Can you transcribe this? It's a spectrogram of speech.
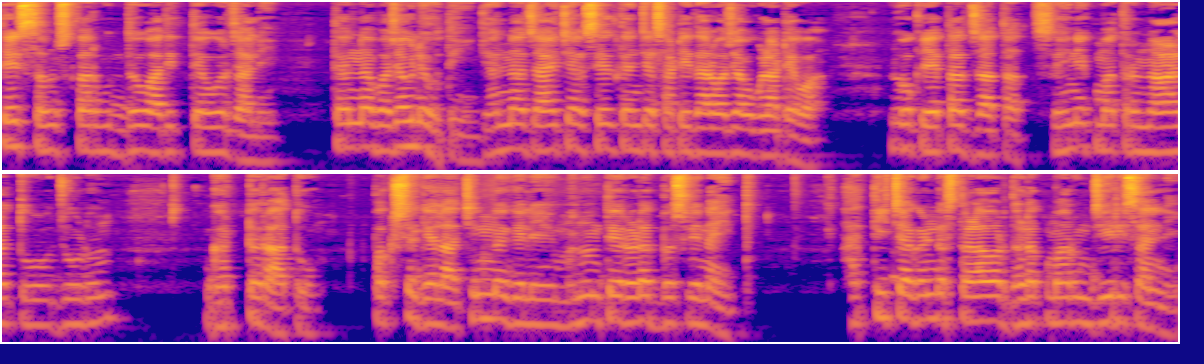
तेच संस्कार उद्धव आदित्यावर झाले. त्यांना बजावले होते. ज्यांना जायचे असेल त्यांच्यासाठी दरवाजा उघडा ठेवा. लोक येतात जातात. सैनिक मात्र नाळ तो जोडून घट्ट राहतो. पक्ष गेला चिन्ह गेले म्हणून ते रडत बसले नाहीत. हत्तीच्या गंडस्थळावर धडक मारून जिरी सांडली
